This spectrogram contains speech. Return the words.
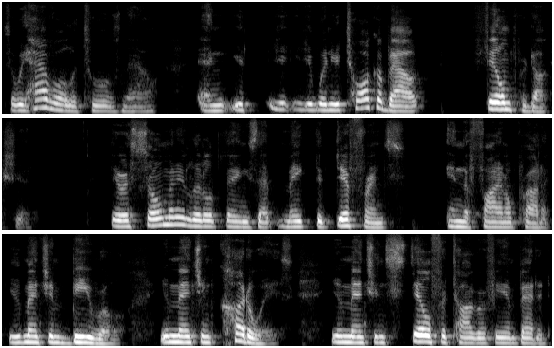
So we have all the tools now. And you, you, when you talk about film production, there are so many little things that make the difference in the final product. You mentioned B roll, you mentioned cutaways, you mentioned still photography embedded.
